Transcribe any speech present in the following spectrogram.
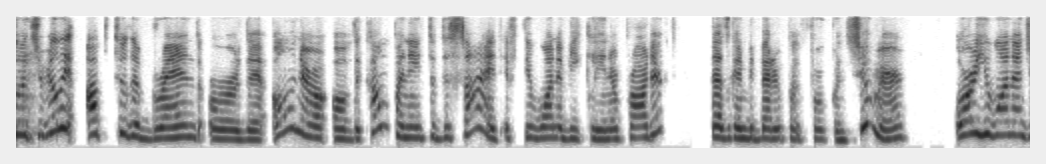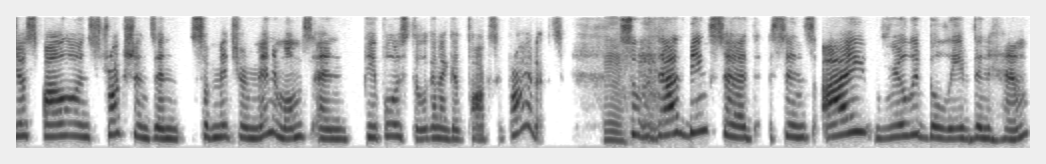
So it's really up to the brand or the owner of the company to decide if they want to be cleaner product that's going to be better for consumer or you want to just follow instructions and submit your minimums and people are still going to get toxic products mm. so with that being said since i really believed in hemp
